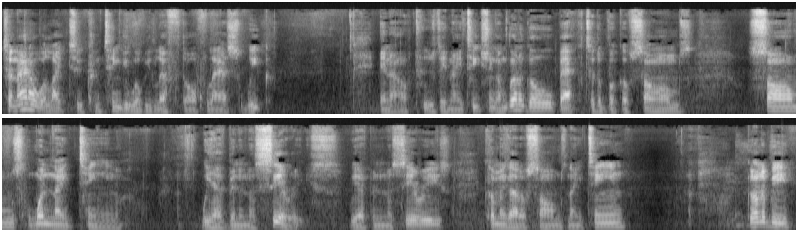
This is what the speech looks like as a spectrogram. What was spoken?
Tonight, I would like to continue where we left off last week in our Tuesday night teaching. I'm going to go back to the book of Psalms, Psalms 119. We have been in a series. We have been in a series coming out of Psalms 19. Gonna be.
